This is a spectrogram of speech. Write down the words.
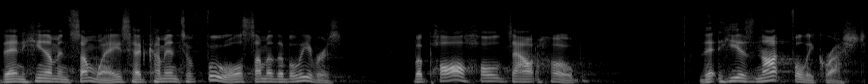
than him in some ways had come in to fool some of the believers. But Paul holds out hope that he is not fully crushed,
